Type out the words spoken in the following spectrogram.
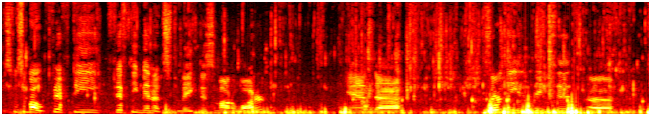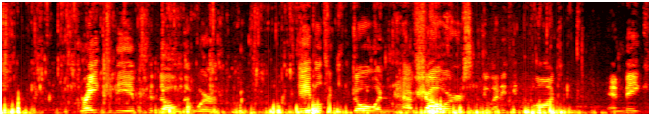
This was about 50, 50 minutes to make this amount of water. And uh, certainly it makes it uh, great to be able to know that we're able to go and have showers, and do anything we want, and make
